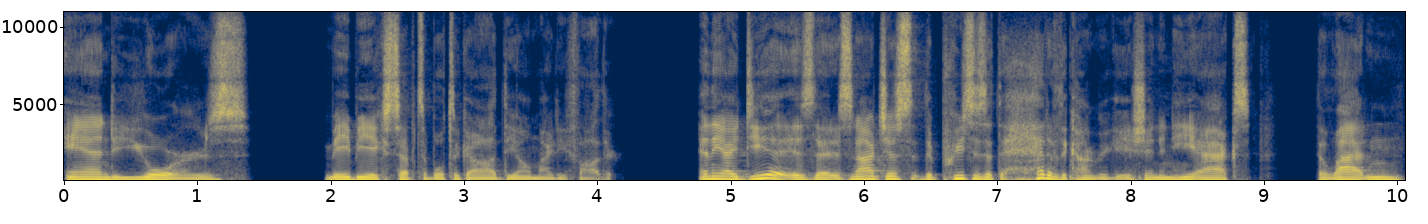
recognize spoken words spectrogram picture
and yours may be acceptable to God, the Almighty Father. And the idea is that it's not just the priest is at the head of the congregation and he acts the Latin.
